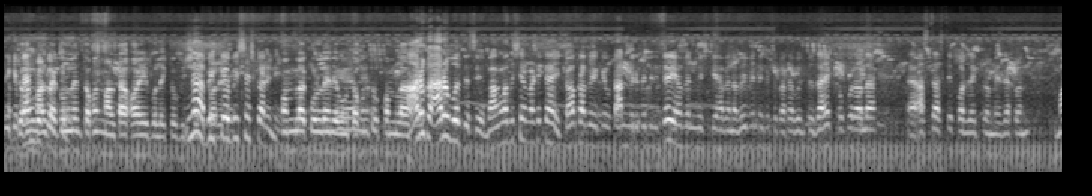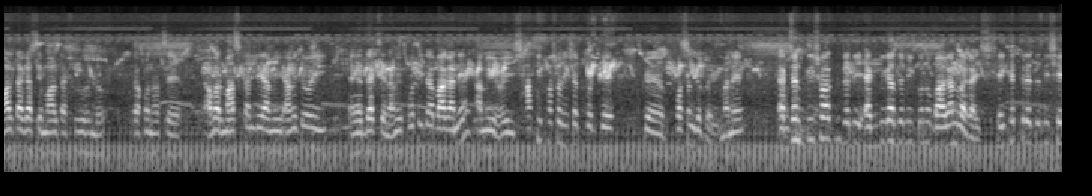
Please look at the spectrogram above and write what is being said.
দেখে মালটা করলেন তখন মালটা হয় বলে কেউ না কেউ বিশ্বাস করেনি। কমলা করলেন এবং তখন তো কমলা আরও আরও বলতেছে বাংলাদেশের মাটিটাই টক হবে কেউ টান মেরে ফেলে দিতেই হবে মিষ্টি হবে না বিভিন্ন কিছু কথা বলছে যাই হোক উপরওয়ালা আস্তে আস্তে পর্যায়ক্রমে যখন মালটা গাছে মালটা শুরু হলো তখন হচ্ছে আবার মাঝখান দিয়ে আমি আমি তো ওই দেখছেন আমি প্রতিটা বাগানে আমি ওই সাথী ফসল হিসাব করতে পছন্দ করি। মানে একজন কৃষক যদি এক বিঘা জমি কোনো বাগান লাগায় সেই ক্ষেত্রে যদি সে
